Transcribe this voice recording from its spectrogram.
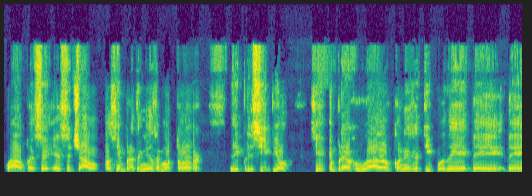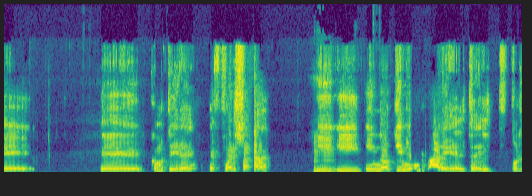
Wow, pues ese, chavo siempre ha tenido ese motor desde el principio, siempre ha jugado con ese tipo de, de, de ¿cómo te diré? De fuerza y, y, no tiene un pare. Él, por,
